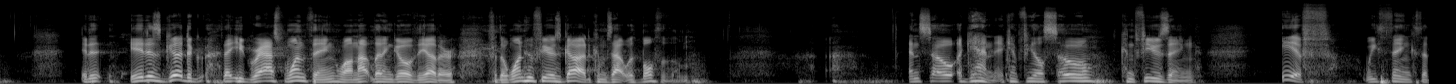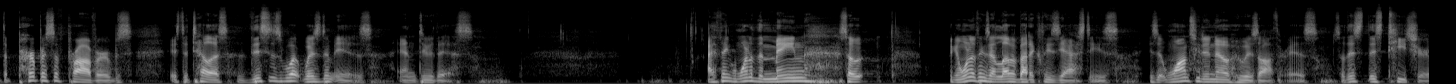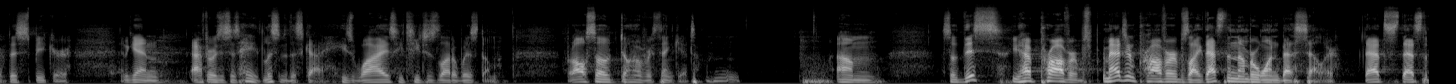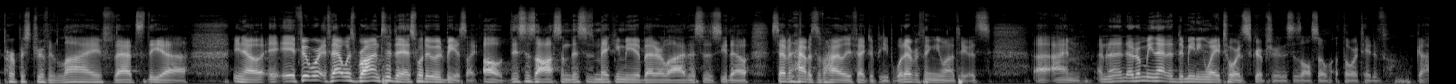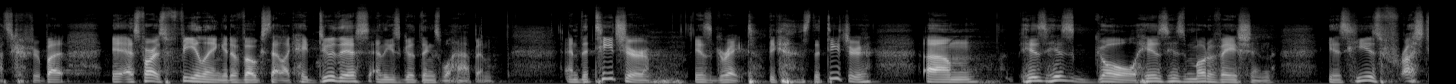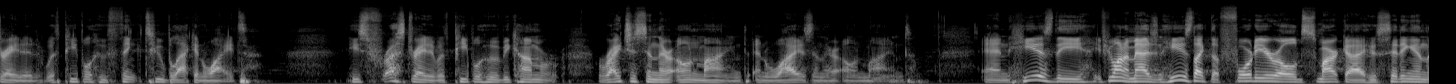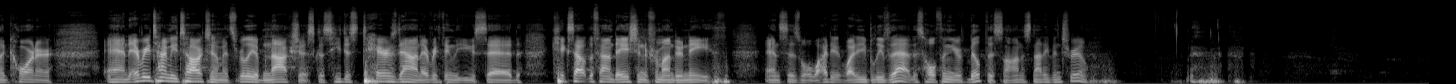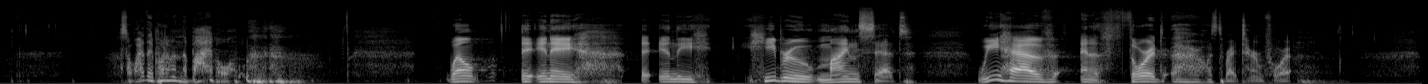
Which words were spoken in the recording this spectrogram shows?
It, is good to, that you grasp one thing while not letting go of the other, for the one who fears God comes out with both of them. And so, again, it can feel so confusing if we think that the purpose of Proverbs is to tell us this is what wisdom is and do this. I think one of the main, so again, one of the things I love about Ecclesiastes is it wants you to know who his author is. So this, this teacher, this speaker, and again, afterwards he says, hey, listen to this guy. He's wise, he teaches a lot of wisdom. But also, don't overthink it. Um, so this, you have Proverbs. Imagine Proverbs like that's the number one bestseller. That's, that's the purpose-driven life. That's the, uh, you know, if, it were, if that was brought into this, what it would be, it's like, oh, this is awesome. This is making me a better life. This is, you know, seven habits of highly effective people. Whatever thing you want to take. It's, uh, I'm, I don't mean that in a demeaning way towards Scripture. This is also authoritative God Scripture. But as far as feeling, it evokes that, like, hey, do this, and these good things will happen. And the teacher is great because the teacher, um, his, his goal, his, his motivation is he is frustrated with people who think too black and white. He's frustrated with people who have become righteous in their own mind and wise in their own mind. And he is the, if you want to imagine, he's like the 40 year old smart guy who's sitting in the corner. And every time you talk to him, it's really obnoxious because he just tears down everything that you said, kicks out the foundation from underneath, and says, Well, why do, why do you believe that? This whole thing you've built this on is not even true. so why'd they put them in the Bible? well, in a in the Hebrew mindset, we have an authority. What's the right term for it?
